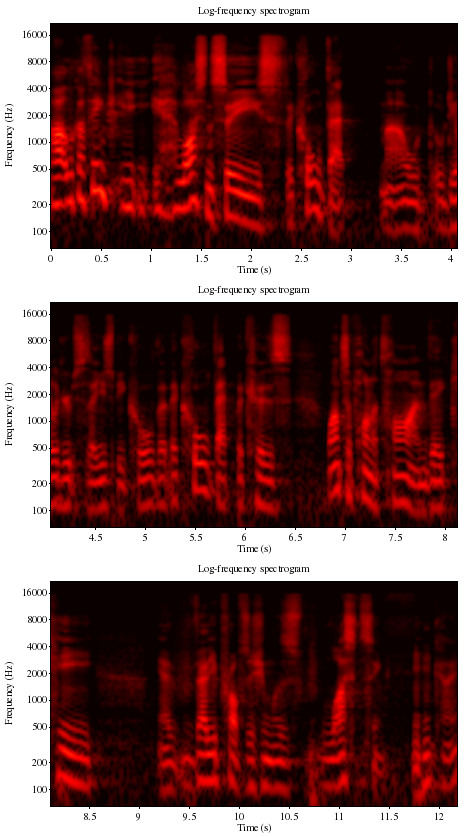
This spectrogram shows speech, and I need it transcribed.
Uh, look, I think licensees, they're called that, uh, or, or, dealer groups as they used to be called, they're called that because once upon a time their key you know, value proposition was licensing. Mm-hmm. Okay?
